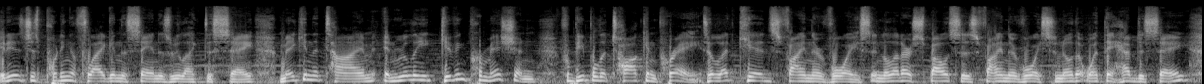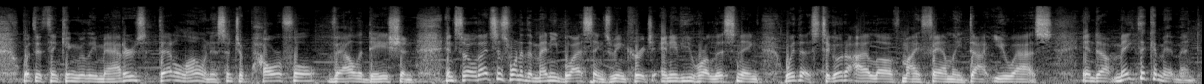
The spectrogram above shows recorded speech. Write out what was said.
it is just putting a flag in the sand, as we like to say, making the time and really giving permission for people to talk and pray, to let kids find their voice, and to let our spouses find their voice, to know that what they have to say, what they're thinking really matters. That alone is such a powerful validation. And so that's just one of the many blessings we encourage any of you who are listening with us to go to ilovemyfamily.us and uh, make the commitment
